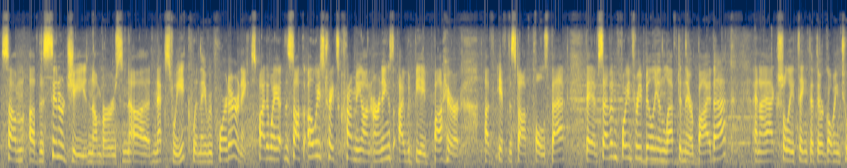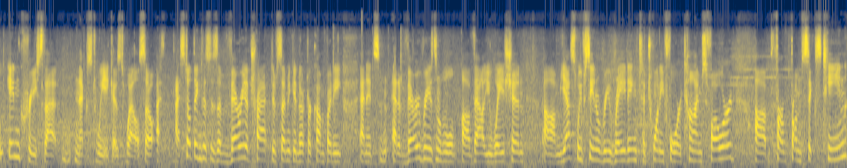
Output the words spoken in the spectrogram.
some of the synergy numbers uh, next week when they report earnings. By the way, the stock always trades crummy on earnings. I would be a buyer of if the stock pulls back. They have 7.3 billion left in their buyback, and I actually think that they're going to increase that next week as well. So I, I still think this is a very attractive semiconductor company, and it's at a very reasonable uh, valuation. Um, yes, we've seen a re-rating to 24 times forward uh, for, from 16,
